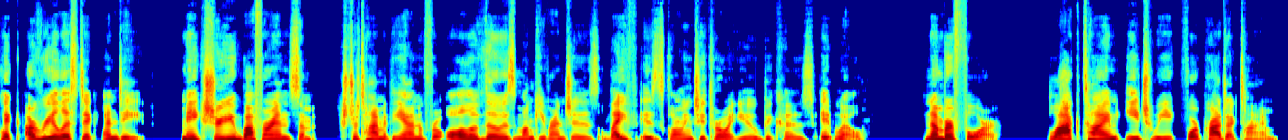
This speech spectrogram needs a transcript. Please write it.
pick a realistic end date. Make sure you buffer in some extra time at the end for all of those monkey wrenches life is going to throw at you because it will. Number four, Block time each week for project time.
